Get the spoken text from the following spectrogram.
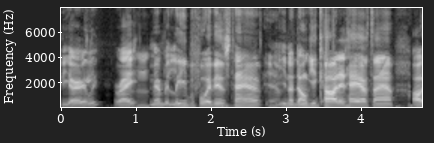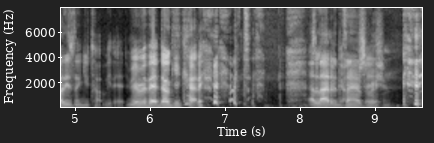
Be early, right? Mhm. Remember, leave before this time. Yeah. You know, don't get caught at halftime. All these things you taught me that. Remember that? Don't get caught at halftime. A lot of the times, right?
